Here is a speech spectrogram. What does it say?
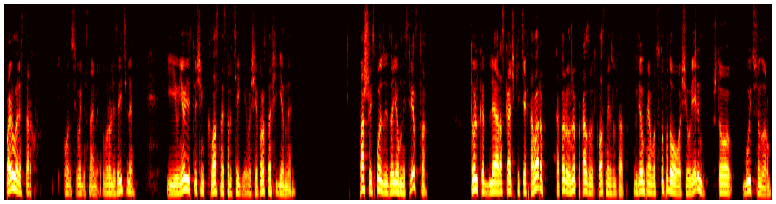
Павел Аристархов, он сегодня с нами в роли зрителя, и у него есть очень классная стратегия, вообще просто офигенная. Паша использует заемные средства только для раскачки тех товаров, которые уже показывают классный результат, где он прям вот стопудово вообще уверен, что будет все норм.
